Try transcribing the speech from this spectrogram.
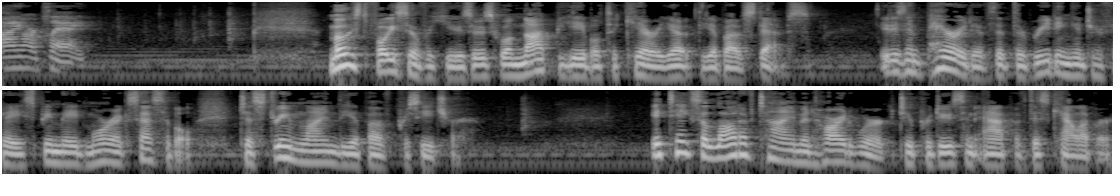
IR play. Most voiceover users will not be able to carry out the above steps. It is imperative that the reading interface be made more accessible to streamline the above procedure. It takes a lot of time and hard work to produce an app of this caliber,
